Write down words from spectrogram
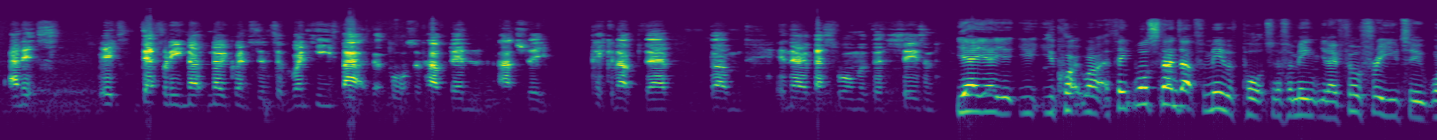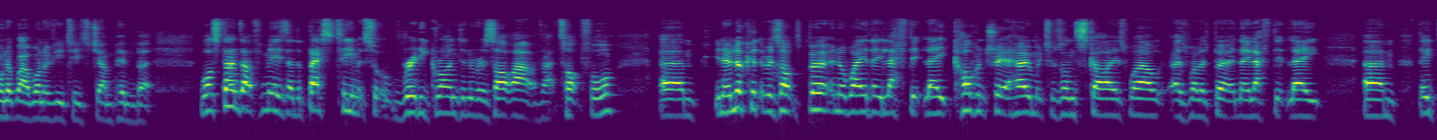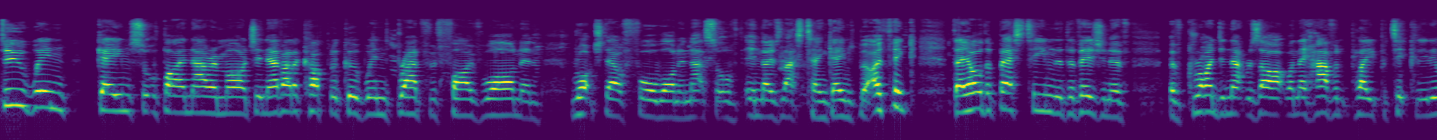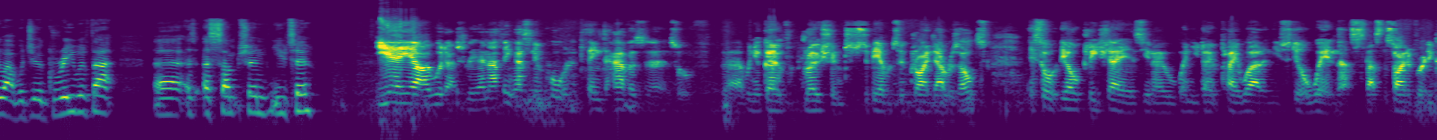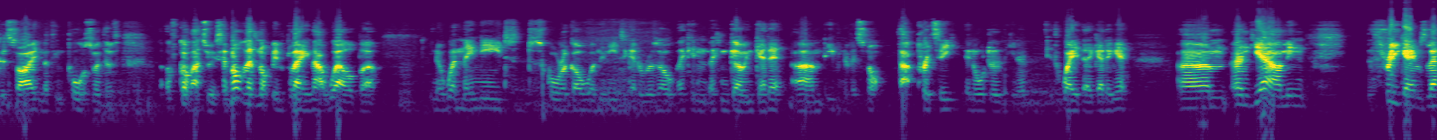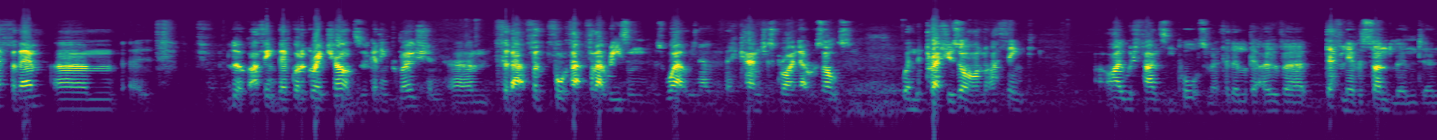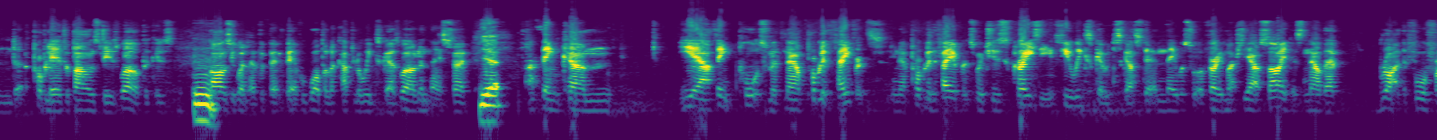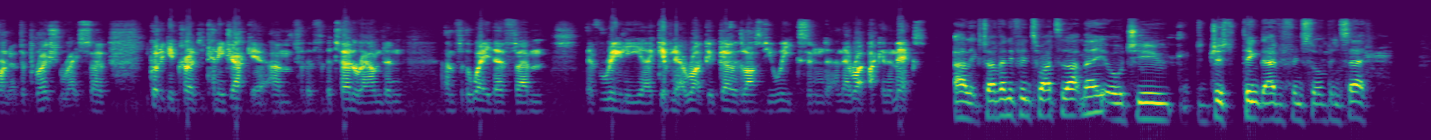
and it's it's definitely no, no coincidence that when he's back, that Portsmouth have been actually picking up their um, in their best form of the season. Yeah, yeah, you, you, you're quite right. I think what stands out for me with Portsmouth, I mean, you know, feel free you two, one, well, one of you two to jump in, but what stands out for me is they're the best team at sort of really grinding a result out of that top four. Um, you know, look at the results. Burton away, they left it late. Coventry at home, which was on Sky as well, as well as Burton, they left it late. Um, they do win games sort of by a narrow margin. They've had a couple of good wins. Bradford five one and Rochdale four one, and that sort of in those last ten games. But I think they are the best team in the division of of grinding that result when they haven't played particularly well. Would you agree with that uh, assumption, you two? Yeah, yeah, I would actually, and I think that's an important thing to have as a sort of uh, when you're going for promotion, just to be able to grind out results. It's sort of the old cliche is, you know, when you don't play well and you still win, that's that's the sign of a really good side. And I think Portsmouth have, have got that to accept. Not that they've not been playing that well, but you know, when they need to score a goal, when they need to get a result, they can they can go and get it, um, even if it's not that pretty. In order, you know, the way they're getting it. Um, and yeah, I mean, the three games left for them. Um, look, I think they've got a great chance of getting promotion um, for that for, for, that for that reason as well. You know, they can just grind out results, and when the pressure's on, I think I would fancy Portsmouth a little bit over, definitely over Sunderland, and probably over Barnsley as well, because mm. Barnsley went over a bit, bit, of a wobble a couple of weeks ago as well, didn't they? So yeah, I think. Um, yeah, I think Portsmouth now probably the favourites. You know, probably the favourites, which is crazy. A few weeks ago we discussed it, and they were sort of very much the outsiders. And now they're right at the forefront of the promotion race. So you've got to give credit to Kenny Jackett um, for the for the turnaround and. and for the way they've um, they've really uh, given it a right good go the last few weeks, and, and they're right back in the mix. Alex, do you have anything to add to that, mate, or do you just think that everything's sort of been said?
